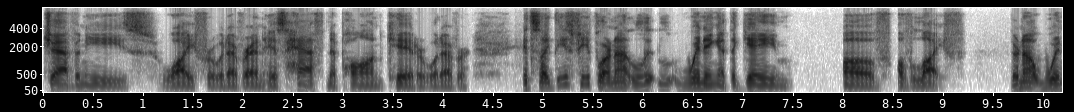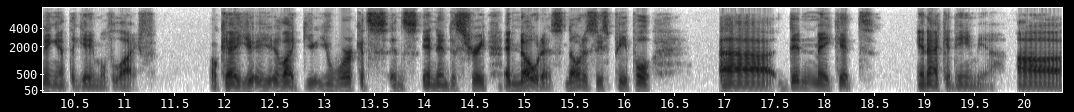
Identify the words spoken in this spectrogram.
Japanese wife or whatever, and his half Nippon kid or whatever. It's like these people are not li- winning at the game of of life. They're not winning at the game of life. Okay, you, you like you, you work at, in, in industry and notice notice these people uh, didn't make it in academia. Uh,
